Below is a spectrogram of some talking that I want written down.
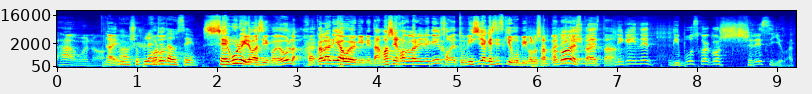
Ah, bueno. Bai. No, suplente Ordu- dauzi. Seguro irabaziko dugula. Jokalari hauekin eta amasei jokalarirekin, jode, Tunisiak ez dizkigu biko losartuko, ez da, ez da. Nik egin dut Gipuzkoako selezio bat.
